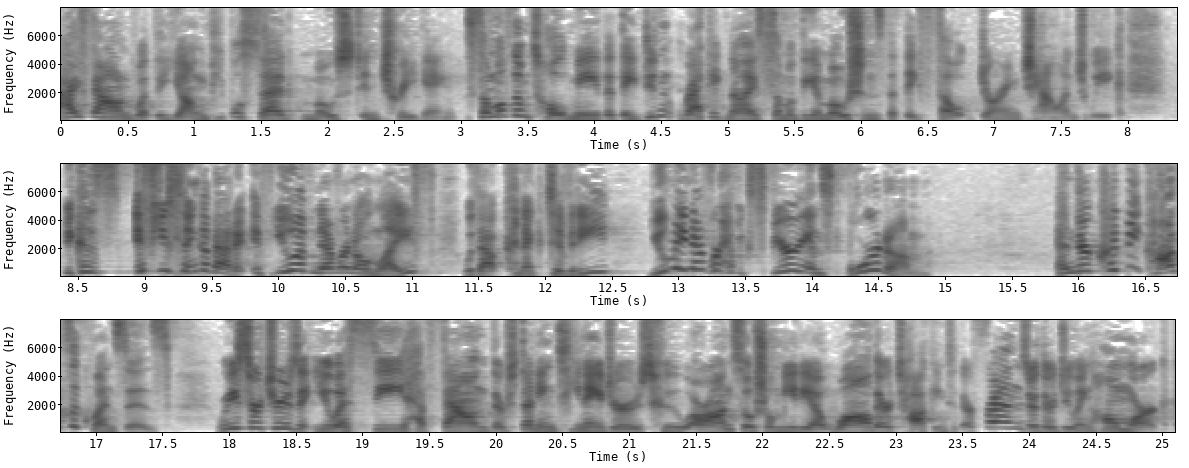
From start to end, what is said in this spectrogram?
I found what the young people said most intriguing. Some of them told me that they didn't recognize some of the emotions that they felt during Challenge Week. Because if you think about it, if you have never known life without connectivity, you may never have experienced boredom. And there could be consequences. Researchers at USC have found they're studying teenagers who are on social media while they're talking to their friends or they're doing homework.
